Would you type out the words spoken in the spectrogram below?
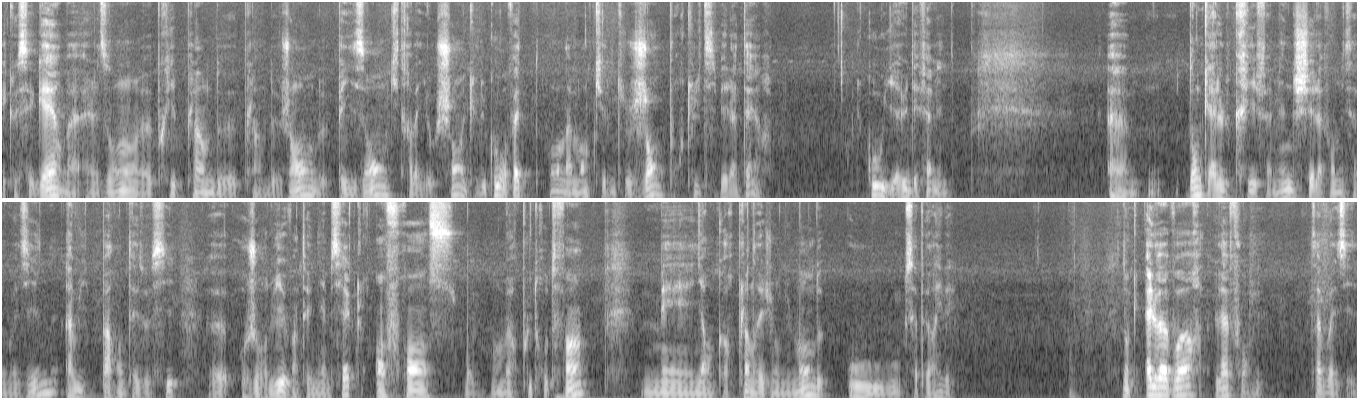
et que ces guerres, bah, elles ont pris plein de, plein de gens, de paysans qui travaillaient au champ, et que du coup, en fait, on a manqué de gens pour cultiver la terre. Du coup, il y a eu des famines. Donc elle crie famine chez la fourmi sa voisine. Ah oui, parenthèse aussi, euh, aujourd'hui au XXIe siècle, en France, bon, on meurt plus trop de faim, mais il y a encore plein de régions du monde où ça peut arriver. Donc elle va voir la fourmi, sa voisine,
